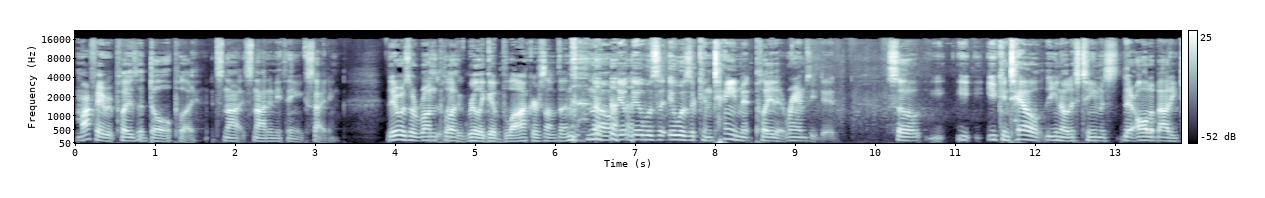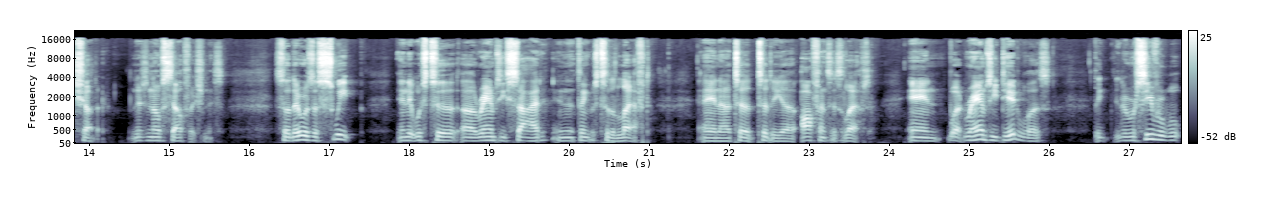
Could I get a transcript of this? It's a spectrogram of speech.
my favorite play is a dull play. It's not, it's not anything exciting. There was a run play. Like a really good block or something. no, it, it was, a, it was a containment play that Ramsey did. So you, you, you can tell, you know, this team is, they're all about each other. There's no selfishness. So there was a sweep, and it was to uh, Ramsey's side, and I think it was to the left, and uh, to to the uh, offense's left. And what Ramsey did was the the receiver w-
